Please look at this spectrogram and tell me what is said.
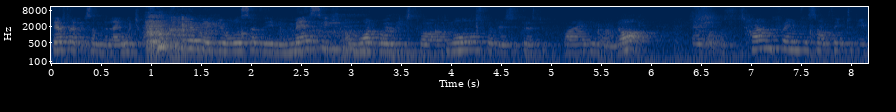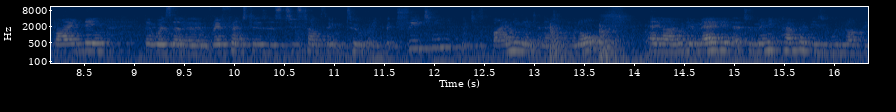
definitely some of the language clear, maybe also the message on what were these draft norms, were they supposed to be binding or not, and what was the time frame for something to be binding, there was a reference to this to something to a, a, treaty, which is binding international law. And I would imagine that to many companies it would not be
